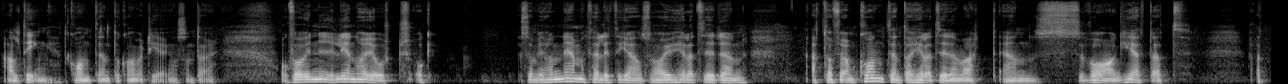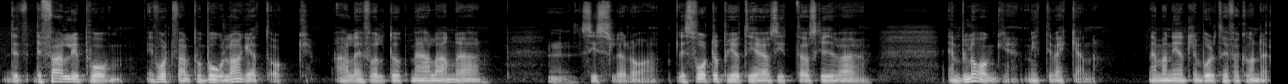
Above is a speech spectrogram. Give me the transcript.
allting. Content och konvertering och sånt där. Och vad vi nyligen har gjort och som vi har nämnt här lite grann så har ju hela tiden att ta fram content har hela tiden varit en svaghet. Att, att det, det faller ju på, i vårt fall, på bolaget och alla är fullt upp med alla andra mm. sysslor. Då. Det är svårt att prioritera att sitta och skriva en blogg mitt i veckan när man egentligen borde träffa kunder.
